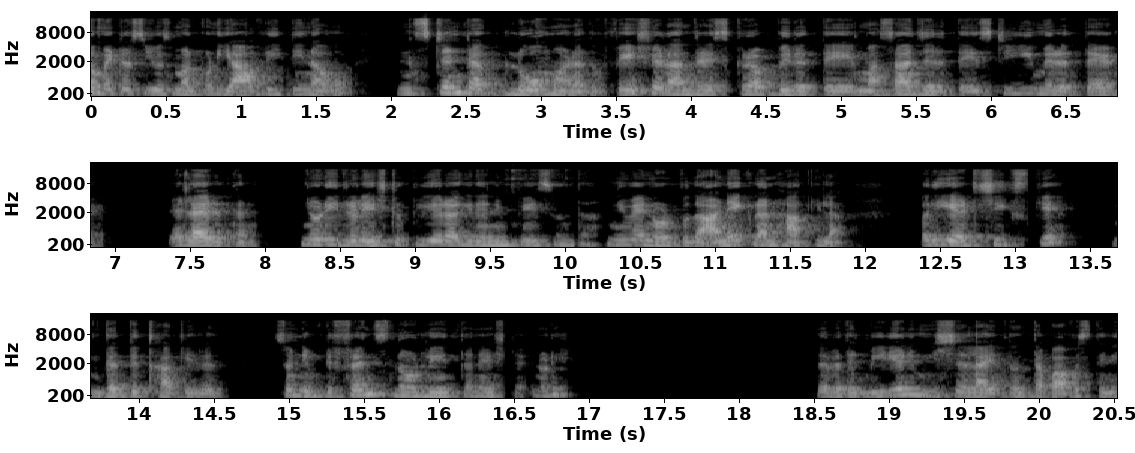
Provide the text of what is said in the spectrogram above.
ಟೊಮೆಟೊಸ್ ಯೂಸ್ ಮಾಡ್ಕೊಂಡು ಯಾವ ರೀತಿ ನಾವು ಇನ್ಸ್ಟೆಂಟಾಗಿ ಗ್ಲೋ ಮಾಡೋದು. ಫೇಶಿಯಲ್ ಅಂದರೆ ಸ್ಕ್ರಬ್ ಇರುತ್ತೆ ಮಸಾಜ್ ಇರುತ್ತೆ ಸ್ಟೀಮ್ ಇರುತ್ತೆ, ಎಲ್ಲ ಇರುತ್ತೆ. ನೋಡಿ, ಇದರಲ್ಲಿ ಎಷ್ಟು ಕ್ಲಿಯರ್ ಆಗಿದೆ ನಿಮ್ಮ ಫೇಸ್ ಅಂತ. ನೀವೇ ನೋಡ್ಬೋದು. ಹಣೆಗೆ ನಾನು ಹಾಕಿಲ್ಲ. ಬರೀ ಎರಡು ಚೀಕ್ಸ್ಗೆ ಗದ್ದಕ್ಕೆ ಹಾಕಿರೋದು. ಸೊ ನೀವು ಡಿಫ್ರೆನ್ಸ್ ನೋಡಲಿ ಅಂತಲೇ ಅಷ್ಟೇ. ನೋಡಿ. ಸೊ ಇವತ್ತಿನ ವೀಡಿಯೋ ನಿಮ್ಗೆ ಇಷ್ಟ ಆಯಿತು ಅಂತ ಭಾವಿಸ್ತೀನಿ.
